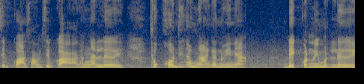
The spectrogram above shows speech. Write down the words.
20 กว่า 30 กว่าทั้งนั้นเลย ทุกคนที่ทำงานกับหนุ้ยเนี่ย เด็กกว่าหนุ้ยหมดเลย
